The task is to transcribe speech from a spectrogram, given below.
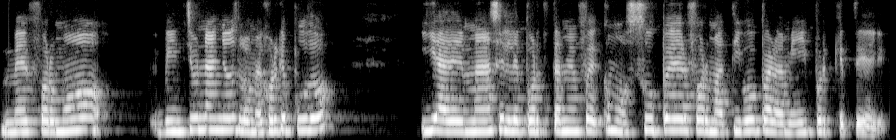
me formó 21 años lo mejor que pudo, y además el deporte también fue como súper formativo para mí porque te,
